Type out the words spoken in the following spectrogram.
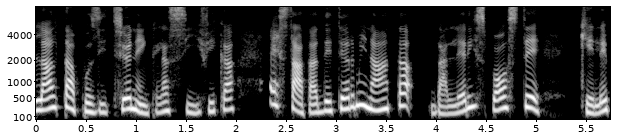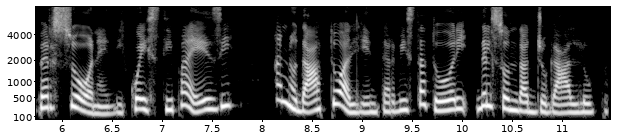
L'alta posizione in classifica è stata determinata dalle risposte che le persone di questi paesi hanno dato agli intervistatori del sondaggio Gallup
